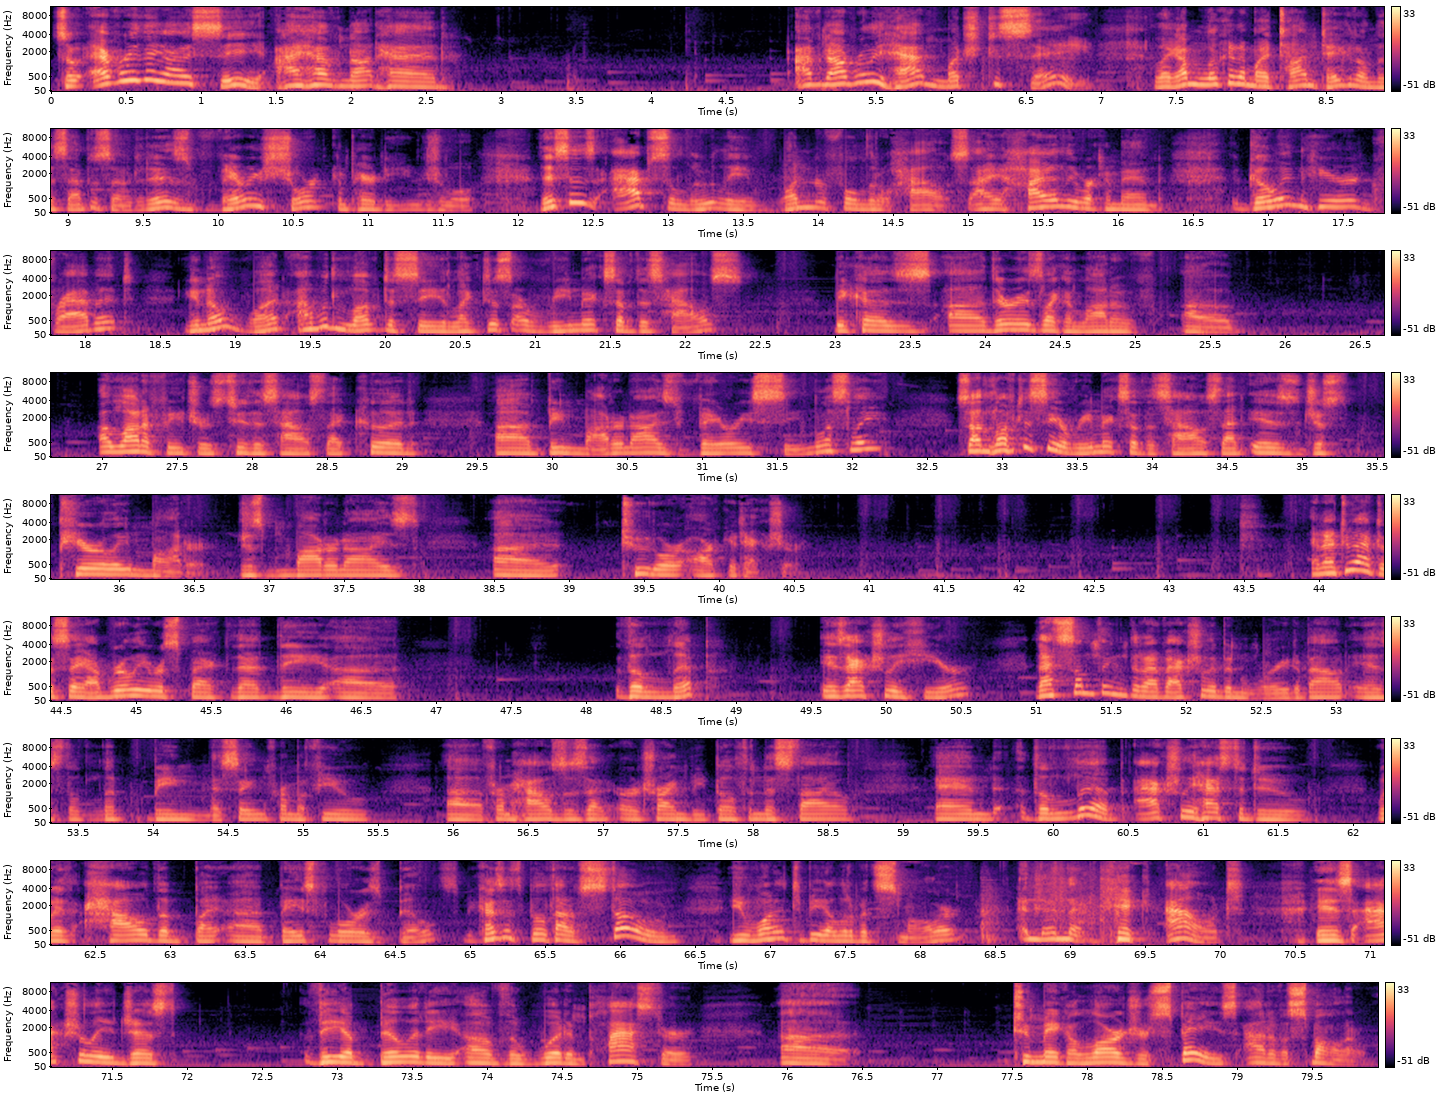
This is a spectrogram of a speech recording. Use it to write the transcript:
So everything i see i have not had I've not really had much to say. Like I'm looking at my time taken on this episode. It is very short compared to usual. This is absolutely a wonderful little house. I highly recommend go in here, grab it. You know what? I would love to see like just a remix of this house because uh, there is like a lot of uh, a lot of features to this house that could uh, be modernized very seamlessly. So I'd love to see a remix of this house that is just purely modern, just modernized uh, Tudor architecture. And I do have to say, I really respect that the uh, the lip is actually here. That's something that I've actually been worried about is the lip being missing from a few uh, from houses that are trying to be built in this style, and the lip actually has to do with how the uh, base floor is built. Because it's built out of stone, you want it to be a little bit smaller. And then that kick out is actually just the ability of the wood and plaster uh, to make a larger space out of a smaller one.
